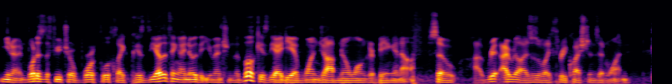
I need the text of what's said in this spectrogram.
you know, and what does the future of work look like? Because the other thing I know that you mentioned in the book is the idea of one job no longer being enough. So uh, re- I realize those are like three questions in one.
